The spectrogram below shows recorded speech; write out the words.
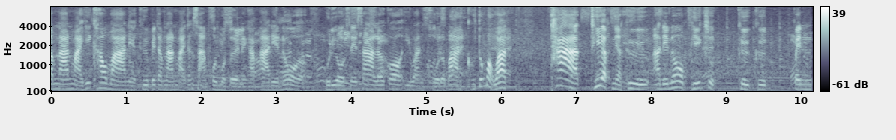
ตำนานใหม่ที่เข้ามาเนี่ยคือเป็นตำนานใหม่ทั้ง 3 คนหมดเลยนะครับอาร์เดโนบูริโอเซซ่าแล้วก็อีวานโคโดบานคือต้องบอกว่าถ้าเทียบเนี่ยคืออาร์เดโนพีคสุดคือคือ เป็น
